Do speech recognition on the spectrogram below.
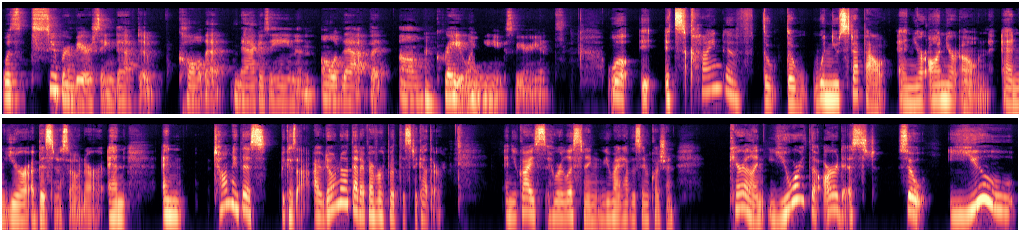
was super embarrassing to have to call that magazine and all of that, but um, mm. great learning experience. Well, it, it's kind of the the when you step out and you're on your own and you're a business owner and and tell me this because I, I don't know that I've ever put this together. And you guys who are listening, you might have the same question. Caroline, you're the artist, so you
